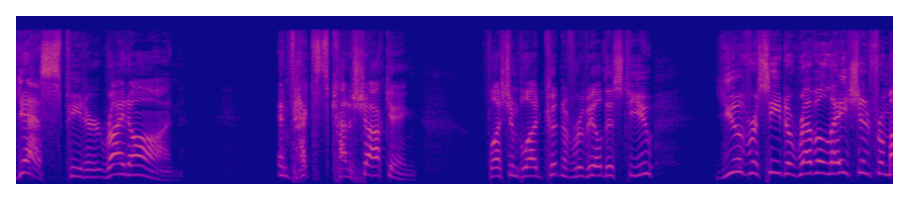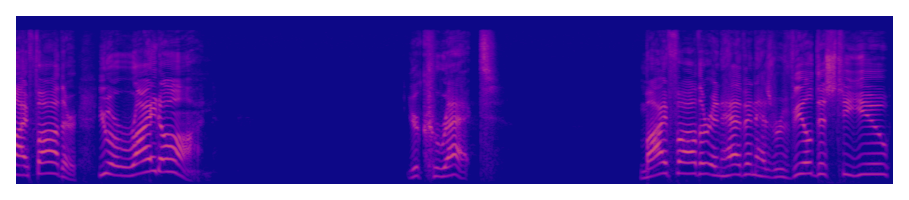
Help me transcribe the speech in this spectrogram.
Yes, Peter, right on. In fact, it's kind of shocking. Flesh and blood couldn't have revealed this to you. You have received a revelation from my Father. You are right on. You're correct. My Father in heaven has revealed this to you,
